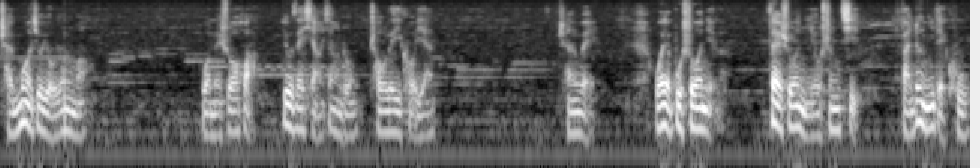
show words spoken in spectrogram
沉默就有用吗？我没说话，又在想象中抽了一口烟。陈伟，我也不说你了，再说你又生气，反正你得哭。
